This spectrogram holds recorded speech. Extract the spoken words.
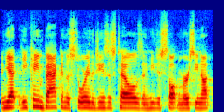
And yet he came back in the story that Jesus tells, and he just sought mercy, not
